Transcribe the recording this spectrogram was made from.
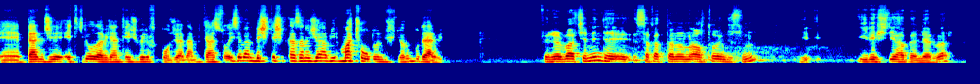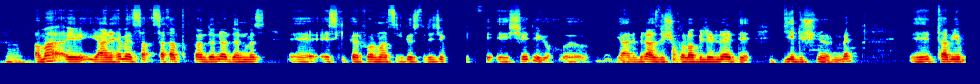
e, bence etkili olabilen tecrübeli futbolculardan bir tanesi. Dolayısıyla ben Beşiktaş'ın kazanacağı bir maç olduğunu düşünüyorum bu derbi. Fenerbahçe'nin de e, sakatlanan 6 oyuncusunun iyileştiği haberler var. Ama e, yani hemen sa- sakatlıktan döner dönmez e, eski performansını gösterecek e, şey de yok. E, yani biraz düşük olabilirlerdi diye düşünüyorum ben. E, tabii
